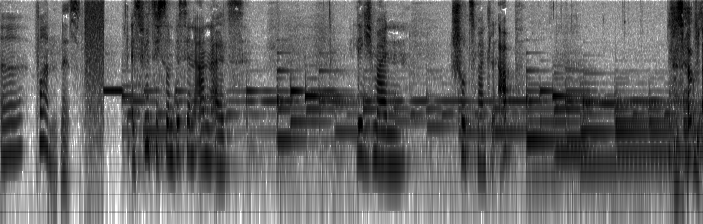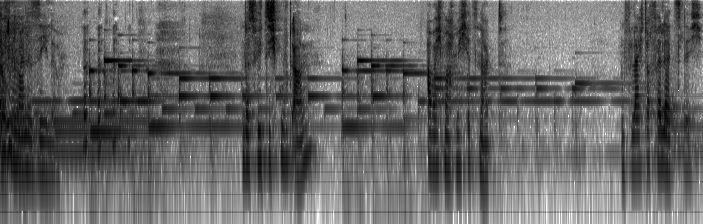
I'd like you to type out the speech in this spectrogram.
äh, vorhanden ist. Es fühlt sich so ein bisschen an, als lege ich meinen Schutzmantel ab, Das habe ich auch. öffne meine Seele. Und das fühlt sich gut an. Aber ich mache mich jetzt nackt. Und vielleicht auch verletzlich.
